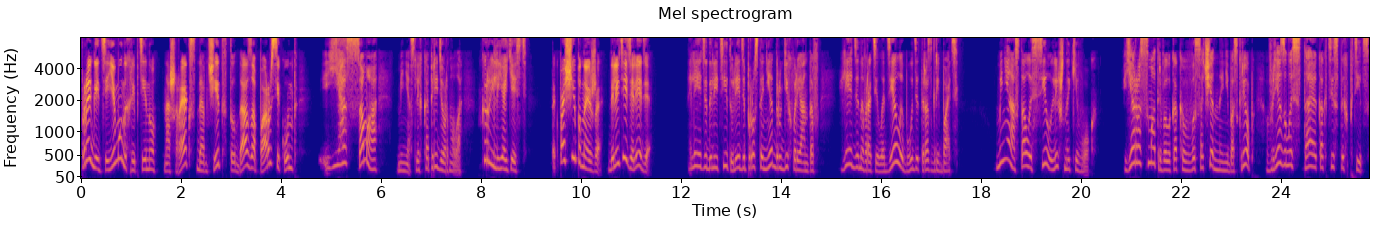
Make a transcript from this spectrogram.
«Прыгайте ему на хребтину, наш Рекс домчит туда за пару секунд», «Я сама!» — меня слегка передернуло. «Крылья есть!» «Так пощипанные же! Долетите, леди!» «Леди долетит, у леди просто нет других вариантов. Леди навратила дел и будет разгребать. Меня осталось сил лишь на кивок. Я рассматривала, как в высоченный небоскреб врезалась стая когтистых птиц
